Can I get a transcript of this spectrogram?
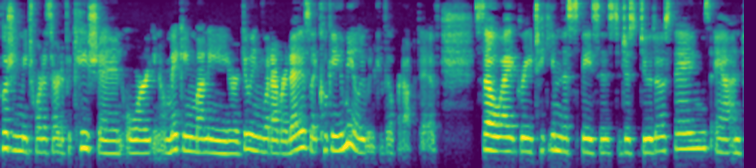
pushing me toward a certification or, you know, making money or doing whatever it is, like cooking a meal even can feel productive. So I agree, taking the spaces to just do those things. And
